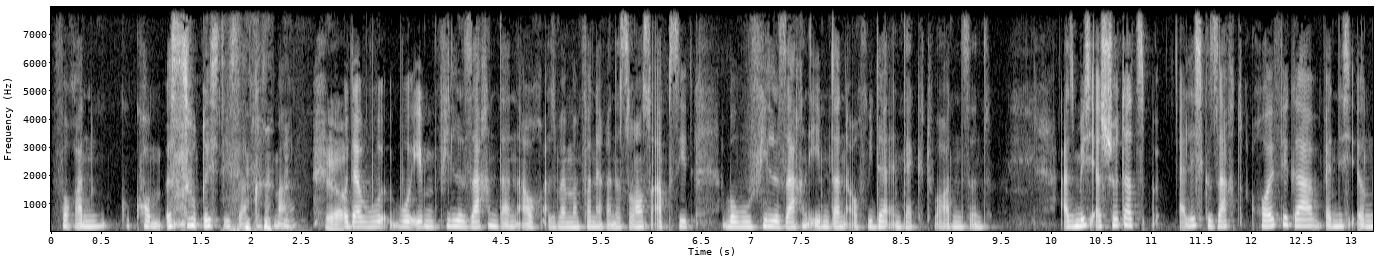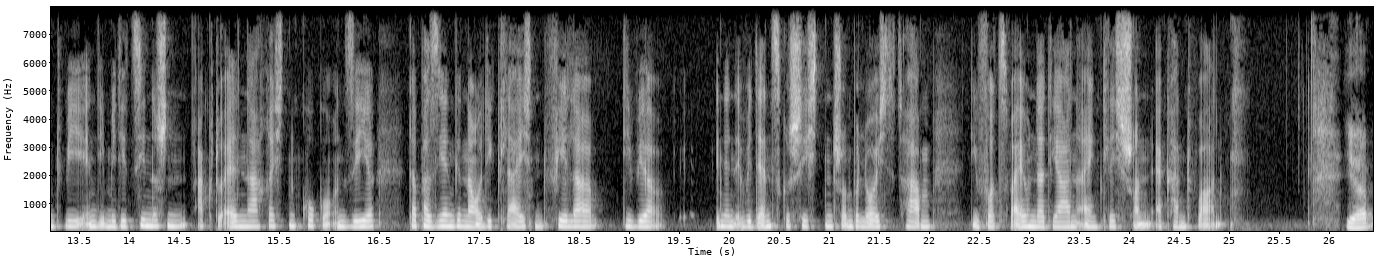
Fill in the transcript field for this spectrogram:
vorangekommen ist, so richtig, sag ich mal. ja. Oder wo, wo eben viele Sachen dann auch, also wenn man von der Renaissance absieht, aber wo viele Sachen eben dann auch wiederentdeckt worden sind. Also mich erschüttert es ehrlich gesagt häufiger, wenn ich irgendwie in die medizinischen aktuellen Nachrichten gucke und sehe, da passieren genau die gleichen Fehler, die wir in den Evidenzgeschichten schon beleuchtet haben, die vor 200 Jahren eigentlich schon erkannt waren. Ja,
